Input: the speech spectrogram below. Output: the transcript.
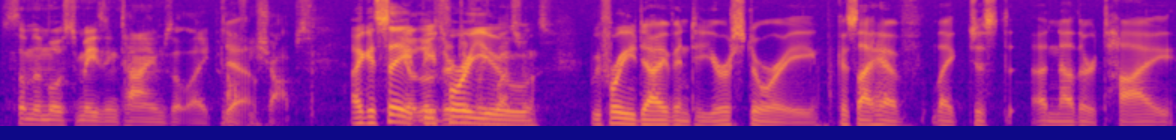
some of the most amazing times at like coffee Yeah. shops. I could say You know, before you questions. Before you dive into your story, because I have like just another Thai.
